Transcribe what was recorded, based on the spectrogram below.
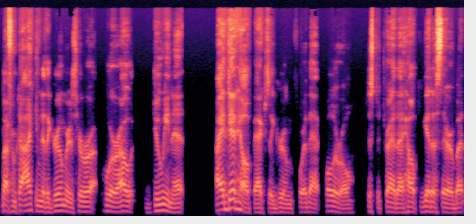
but from talking to the groomers who are who are out doing it, I did help actually groom for that polar roll just to try to help get us there, but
